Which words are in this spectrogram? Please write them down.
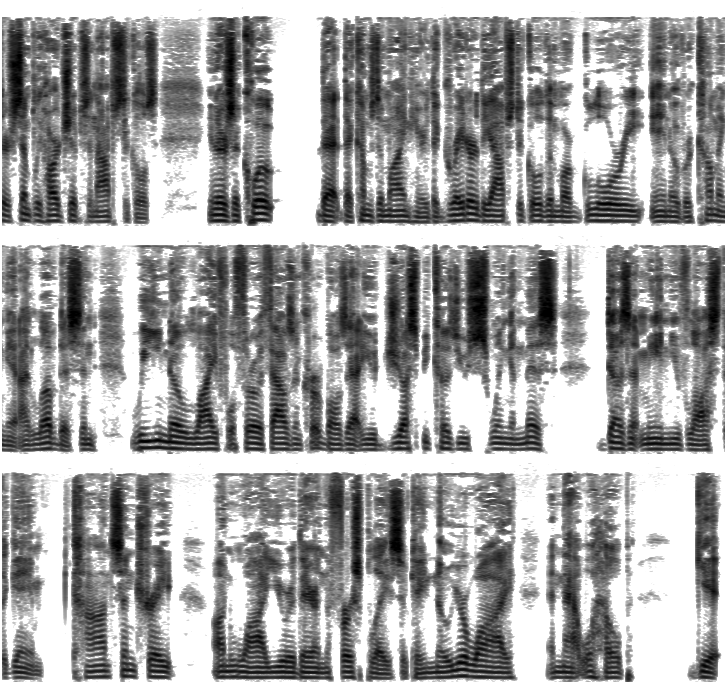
They're simply hardships and obstacles. You know, there's a quote that that comes to mind here the greater the obstacle the more glory in overcoming it i love this and we know life will throw a thousand curveballs at you just because you swing and miss doesn't mean you've lost the game concentrate on why you are there in the first place okay know your why and that will help get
